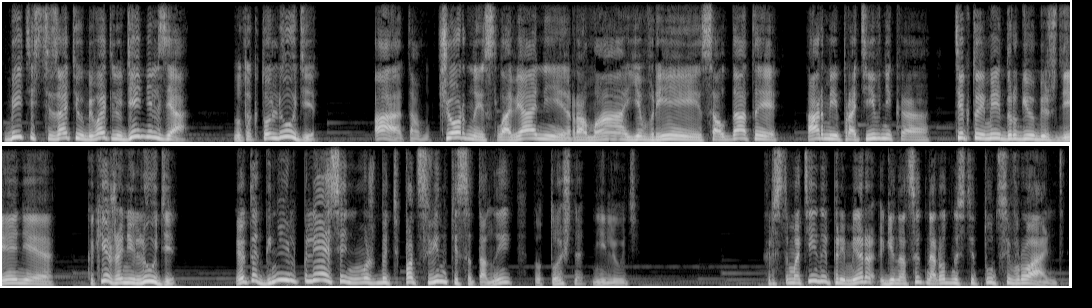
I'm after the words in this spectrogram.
бить, истязать и убивать людей нельзя. Но так кто люди? А, там, черные, славяне, рома, евреи, солдаты армии противника, те, кто имеет другие убеждения. Какие же они люди? Это гниль, плесень, может быть, подсвинки сатаны, но точно не люди. Хрестоматийный пример – геноцид народности Тутси в Руанде.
